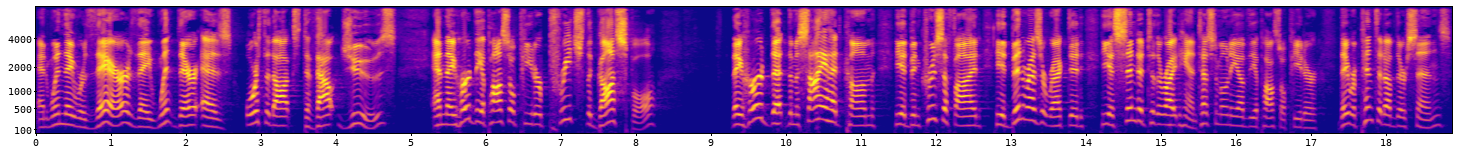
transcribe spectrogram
and when they were there, they went there as Orthodox, devout Jews, and they heard the Apostle Peter preach the gospel they heard that the Messiah had come, he had been crucified, he had been resurrected, he ascended to the right hand. Testimony of the Apostle Peter. They repented of their sins.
